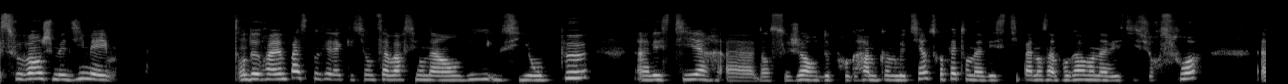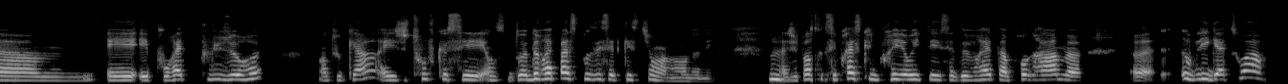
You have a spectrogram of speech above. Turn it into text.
souvent, je me dis, mais on ne devrait même pas se poser la question de savoir si on a envie ou si on peut investir dans ce genre de programme comme le tien, parce qu'en fait, on n'investit pas dans un programme, on investit sur soi, et, pour être plus heureux, en tout cas. Et je trouve que c'est, on ne devrait pas se poser cette question à un moment donné. Mmh. Je pense que c'est presque une priorité. Ça devrait être un programme obligatoire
